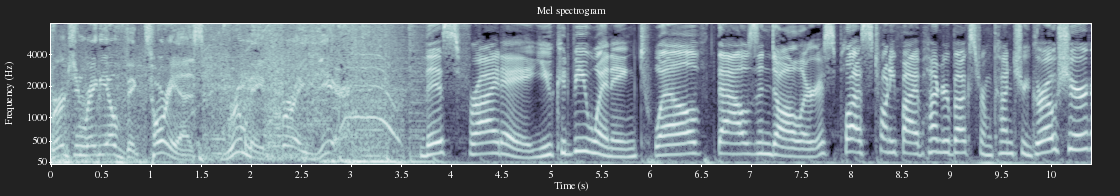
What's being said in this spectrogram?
Virgin Radio Victoria's roommate for a year. This Friday, you could be winning $12,000 plus 2500 bucks from Country Grocer,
